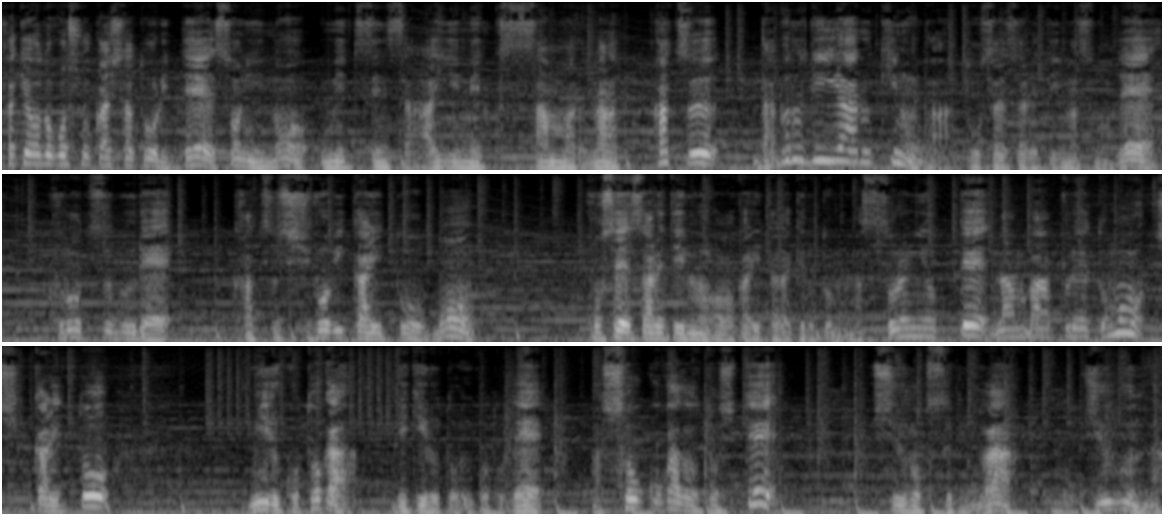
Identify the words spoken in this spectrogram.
先ほどご紹介した通りで、ソニーのイメージセンサー IMX307、かつ WDR 機能が搭載されていますので、黒つぶれ、かつ白光等も補正されているのがお分かりいただけると思います。それによってナンバープレートもしっかりと見ることができるということで、ま、証拠画像として収録するには十分な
